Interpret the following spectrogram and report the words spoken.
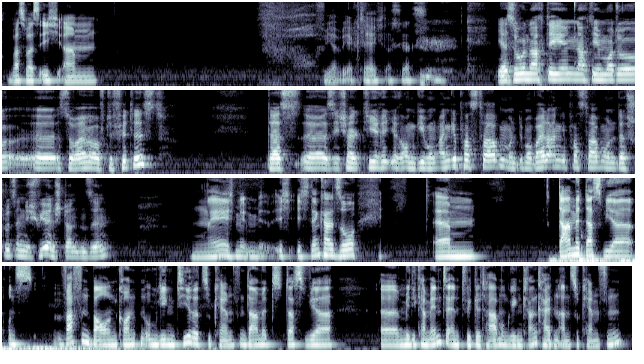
Was weiß ich, ähm. Wie, wie erkläre ich das jetzt? Ja, so nach dem, nach dem Motto äh, Survivor of the Fittest, dass äh, sich halt Tiere ihrer Umgebung angepasst haben und immer weiter angepasst haben und dass schlussendlich wir entstanden sind. Nee, ich, ich, ich denke halt so, ähm, damit, dass wir uns Waffen bauen konnten, um gegen Tiere zu kämpfen, damit, dass wir äh, Medikamente entwickelt haben, um gegen Krankheiten anzukämpfen.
